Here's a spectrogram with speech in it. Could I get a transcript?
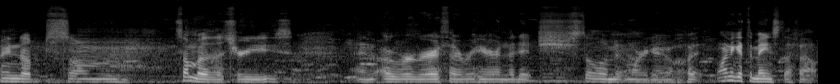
Cleaned up some some of the trees and overgrowth over here in the ditch. Still a little bit more to go, but want to get the main stuff out.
